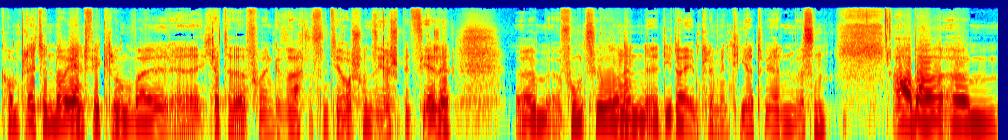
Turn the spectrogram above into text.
komplette Neuentwicklung, weil äh, ich hatte da vorhin gesagt, das sind ja auch schon sehr spezielle ähm, Funktionen, äh, die da implementiert werden müssen. Aber ähm,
